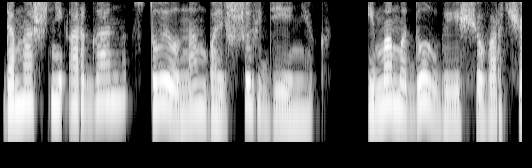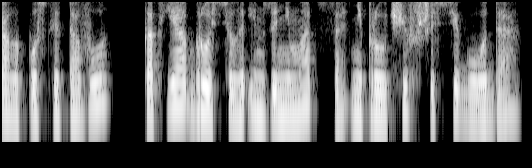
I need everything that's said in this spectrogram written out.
Домашний орган стоил нам больших денег, и мама долго еще ворчала после того, как я бросила им заниматься, не проучившись года.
